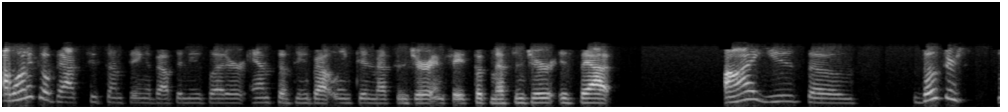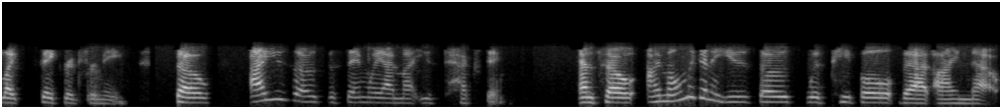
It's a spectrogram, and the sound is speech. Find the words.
I want to go back to something about the newsletter and something about LinkedIn Messenger and Facebook Messenger is that I use those, those are like sacred for me. So I use those the same way I might use texting. And so I'm only going to use those with people that I know.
